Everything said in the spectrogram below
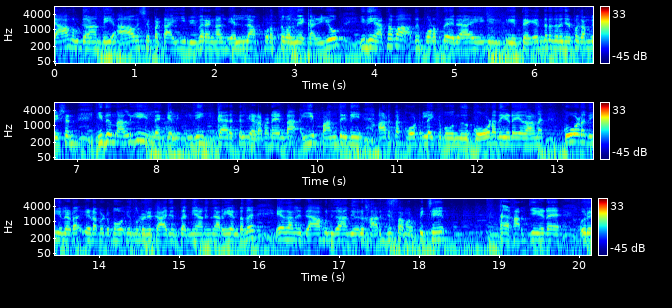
രാഹുൽ ഗാന്ധി ആവശ്യപ്പെട്ട ഈ വിവരങ്ങൾ എല്ലാം പുറത്തു വന്നേ കഴിയൂ. ഇനി അഥവാ അത് പുറത്ത് കേന്ദ്ര തെരഞ്ഞെടുപ്പ് കമ്മീഷൻ ഇത് നൽകിയില്ലെങ്കിൽ ഇനി ഇക്കാര്യത്തിൽ ഇടപെടേണ്ട. ഈ പന്ത് ഇനി അടുത്ത കോർട്ടിലേക്ക് പോകുന്നത് കോടതിയുടേതാണ്. കോടതിയിൽ ഇട- ഇടപെടുമോ എന്നുള്ളൊരു കാര്യം തന്നെയാണ് ഇനി അറിയേണ്ടത്. ഏതായാലും രാഹുൽ ഗാന്ധി ഒരു ഹർജി സമർപ്പിച്ച് ഹർജിയുടെ ഒരു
